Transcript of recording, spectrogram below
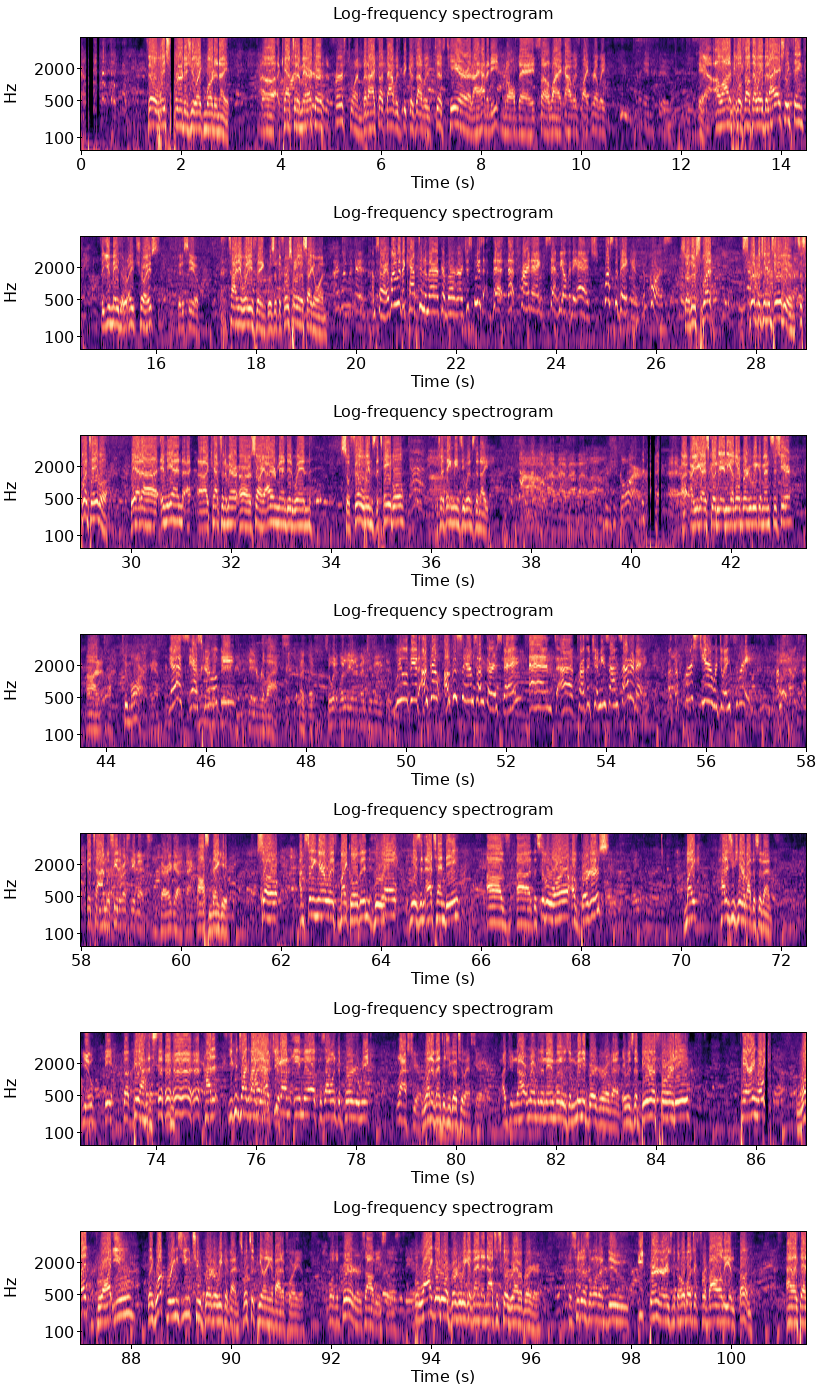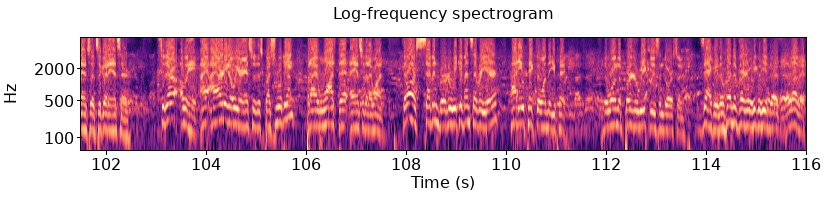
Phil, which burger did you like more tonight? Uh, Captain I America. for the first one, but I thought that was because I was just here and I haven't eaten all day, so like I was like really into. Yeah, a lot of people felt that way, but I actually think that you made the right choice. Good to see you. Tanya, what do you think? Was it the first one or the second one? I went with the I'm sorry, I went with the Captain America burger just because that that fried egg sent me over the edge. Plus the bacon, of course. So they're split, split between the two of you. It's a split table. We had, uh, in the end, uh, uh, Captain America, or sorry, Iron Man did win. So Phil wins the table, which I think means he wins the night. Oh, right, right, right, right, right. Score. Are, are you guys going to any other Burger Week events this year? Uh, two more. We have two Yes, yes, we will be We day to relax. So what, what are the other events you're going to? we will be at Uncle Uncle Sam's on Thursday and uh, Brother Jimmy's on Saturday. But the first year we're doing three. I'm so excited. Good time. We'll see you the rest of the events. Very good. Thank you. Awesome. Thank you. So I'm sitting here with Mike Golden, who he is an attendee of uh, the Civil War of Burgers. Mike, how did you hear about this event? You? Be, but be honest. how did you can talk about I your, actually got an email because I went to Burger Week last year. what event did you go to last year? I do not remember the name, but it was a mini burger event. It was the Beer Authority pairing. What, what brought you? Like, what brings you to Burger Week events? What's appealing about it for you? Well, the burgers, obviously. But why go to a Burger Week event and not just go grab a burger? Because who doesn't want to do eat burgers with a whole bunch of frivolity and fun? I like that answer. It's a good answer. So there. Oh wait, I, I already know what your answer to this question will be, but I want the answer that I want. There are seven Burger Week events every year. How do you pick the one that you pick? The one that Burger Weekly's endorsing. Exactly, the one that Burger Weekly endorses. I love it.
